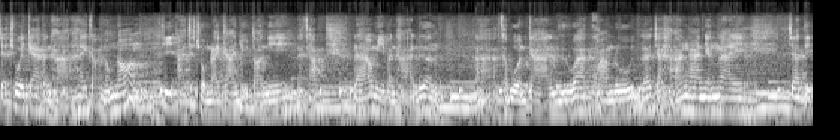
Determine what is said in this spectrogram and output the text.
จะช่วยแก้ปัญหาให้กับน้องๆ ที่อาจจะชมรายการอยู่ตอนนี้นะครับ แล้วมีปัญหาเรื่องอาขบวนการหรือว่าความรู้แล้วจะหางานอย่างไร จะติด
